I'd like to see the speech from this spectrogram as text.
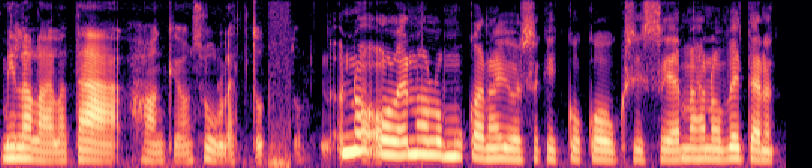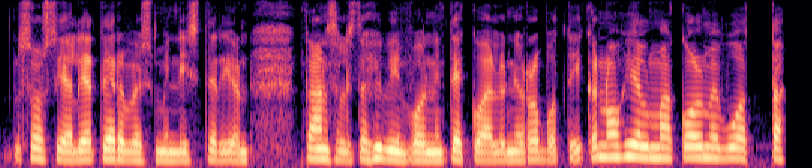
Millä lailla tämä hanke on sulle tuttu? No olen ollut mukana joissakin kokouksissa ja mähän olen vetänyt sosiaali- ja terveysministeriön kansallista hyvinvoinnin tekoälyn ja robotiikan ohjelmaa kolme vuotta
